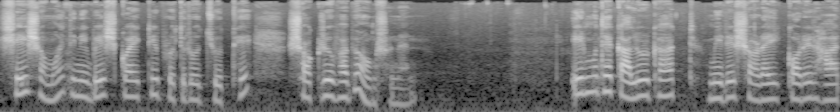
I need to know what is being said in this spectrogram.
সেই সময় তিনি বেশ কয়েকটি প্রতিরোধ যুদ্ধে সক্রিয়ভাবে অংশ নেন। এর মধ্যে কালুরঘাট, মীরের সরাই করের হাট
